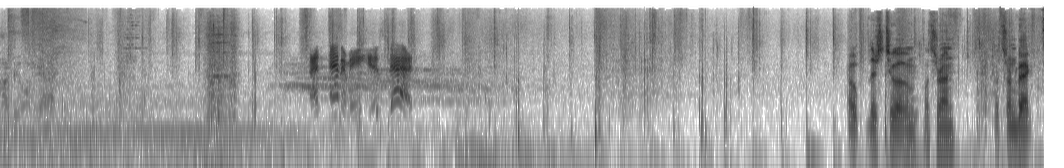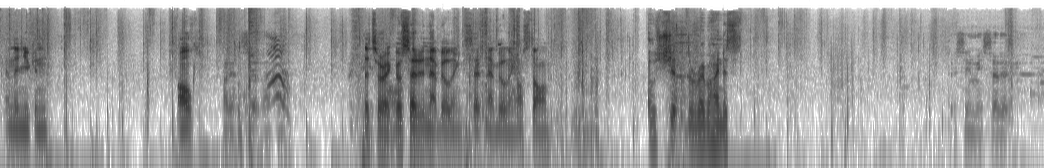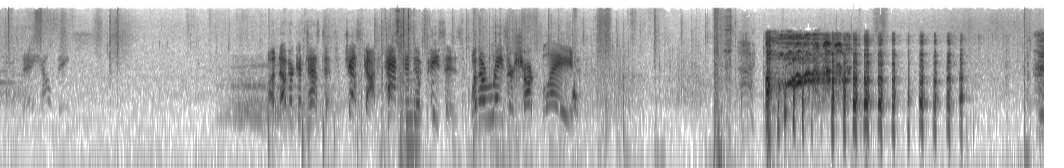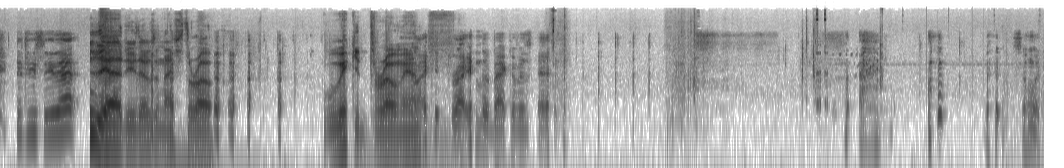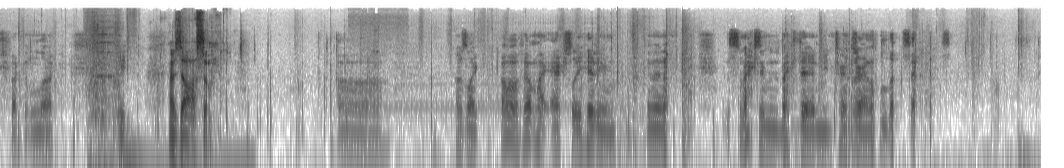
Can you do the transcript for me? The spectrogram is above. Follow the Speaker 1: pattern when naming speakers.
Speaker 1: might be one guy.
Speaker 2: An enemy is dead.
Speaker 3: Oh, there's two of them. Let's run. Let's run back, and then you can. I'll.
Speaker 1: I didn't set nothing.
Speaker 3: That's alright. Go set it in that building. Set it in that building. I'll stall them. Oh shit! They're right behind us.
Speaker 1: They see me set it.
Speaker 2: Another contestant just got hacked into pieces with a razor sharp blade.
Speaker 1: Did you see that?
Speaker 3: Yeah, dude, that was a nice throw. Wicked throw, man.
Speaker 1: Right, right in the back of his head. so much fucking luck.
Speaker 3: That was awesome.
Speaker 1: I was like, oh, that might actually hit him, and then smacks him in the back of the head, and he turns around and looks at us.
